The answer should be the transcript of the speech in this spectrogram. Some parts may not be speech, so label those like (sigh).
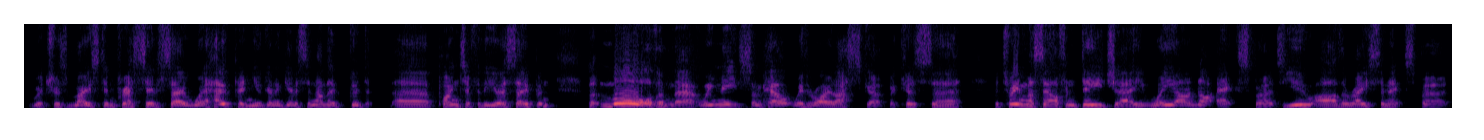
which was most impressive. So we're hoping you're going to give us another good uh, pointer for the US Open. But more than that, we need some help with Royal Ascot because uh, between myself and DJ, we are not experts. You are the racing expert.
